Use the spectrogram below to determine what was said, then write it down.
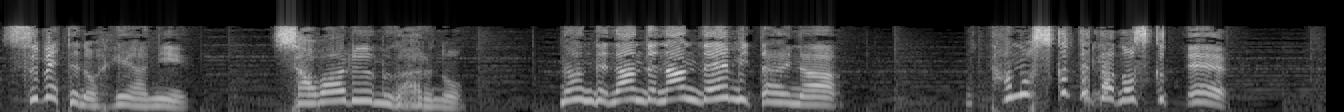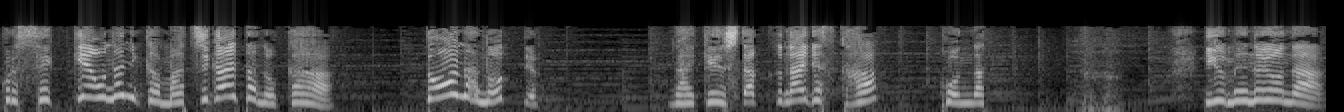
すべての部屋にシャワールームがあるの。なんで？なんで？なんで？みたいな。楽しくて楽しくて、これ設計を何か間違えたのか、どうなの？って、内見したくないですか？こんな、夢のような、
